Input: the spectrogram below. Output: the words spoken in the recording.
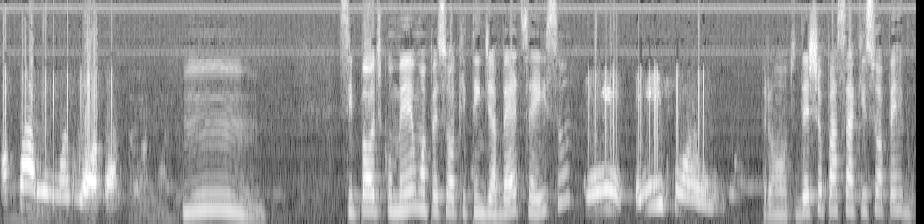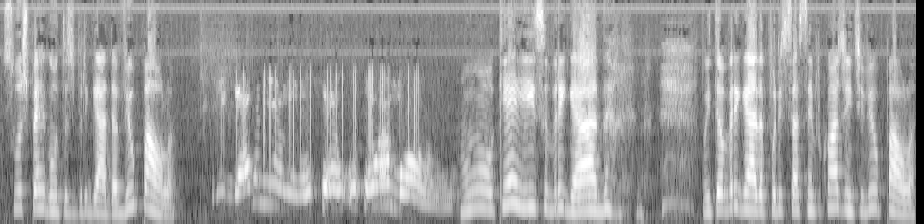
A farinha de mandioca. Hum. Se pode comer uma pessoa que tem diabetes, é isso? Sim, isso, Ana. Pronto, deixa eu passar aqui sua suas perguntas. Obrigada, viu, Paula? Obrigada, minha amiga. Você, é, você é um amor. Hum, que é isso, obrigada. Muito obrigada por estar sempre com a gente, viu, Paula?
